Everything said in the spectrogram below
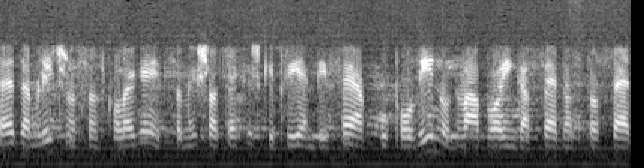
707, lično sam s koleginicom išla tehnički prijem bifeja kupovinu dva Boeinga 707.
